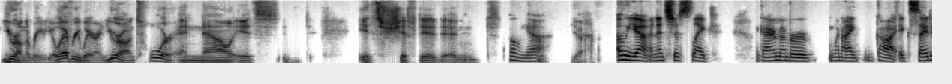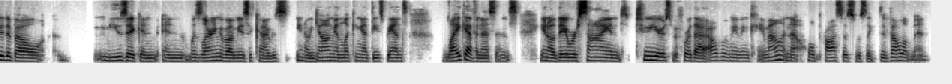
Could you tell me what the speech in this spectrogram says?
you're on the radio everywhere and you're on tour and now it's it's shifted and oh yeah. Yeah. Oh yeah. And it's just like like i remember when i got excited about music and and was learning about music i was you know young and looking at these bands like evanescence. You know they were signed two years before that album even came out and that whole process was like development.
